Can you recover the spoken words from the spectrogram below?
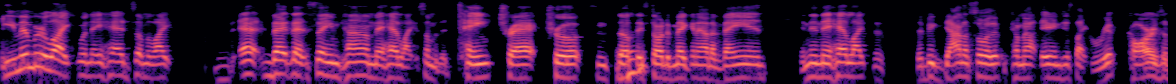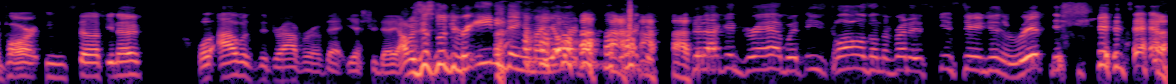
you remember like when they had some of like at that, that same time they had like some of the tank track trucks and stuff mm-hmm. they started making out of vans and then they had like the the big dinosaur that would come out there and just like rip cars apart and stuff, you know. Well, I was the driver of that yesterday. I was just looking for anything in my yard that, I could, that, I could, grab with these claws on the front of the skid steer and just rip this shit down.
